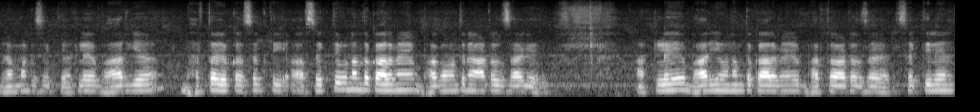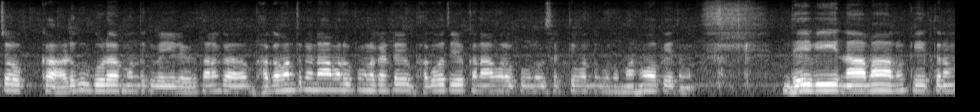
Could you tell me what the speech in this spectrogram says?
బ్రహ్మకి శక్తి అట్లే భార్య భర్త యొక్క శక్తి ఆ శక్తి ఉన్నంత కాలమే భగవంతుని ఆటలు సాగేది. అట్లే భార్య ఉన్నంత కాలమే భర్త ఆటలు సాగారు శక్తి లేనిచో ఒక్క అడుగు కూడా ముందుకు వేయలేడు కనుక భగవంతుని నామరూపముల కంటే భగవతి యొక్క నామరూపములు శక్తివంతములు మహోపేతము దేవి నామాను కీర్తనం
